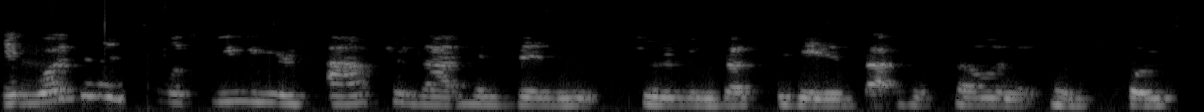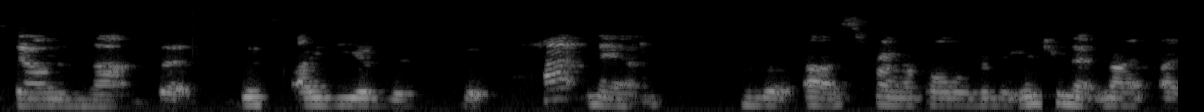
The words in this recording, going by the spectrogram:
it wasn't until a few years after that had been sort of investigated, that hotel and it had closed down and that, that this idea of this, this hat man uh, sprung up all over the internet. And I, I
